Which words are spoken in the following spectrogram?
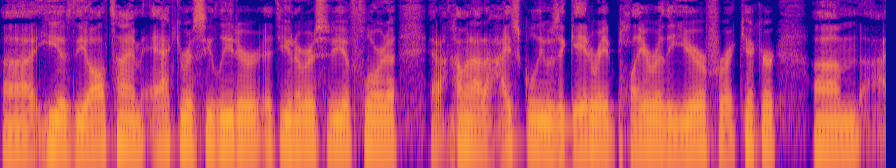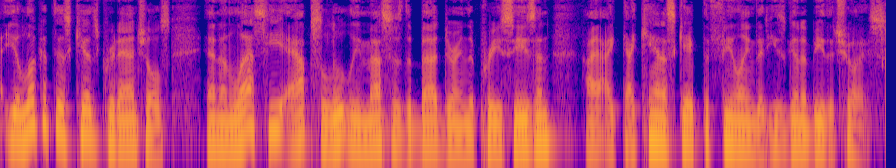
Uh, he is the all-time accuracy leader at the University of Florida. And coming out of high school, he was a Gatorade Player of the Year for a kicker. Um, you look at this kid's credentials, and unless he absolutely messes the bed during the preseason, I, I, I can't escape the feeling that he's going to be the choice.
